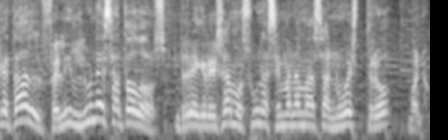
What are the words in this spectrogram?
¿Qué tal? Feliz lunes a todos. Regresamos una semana más a nuestro, bueno,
